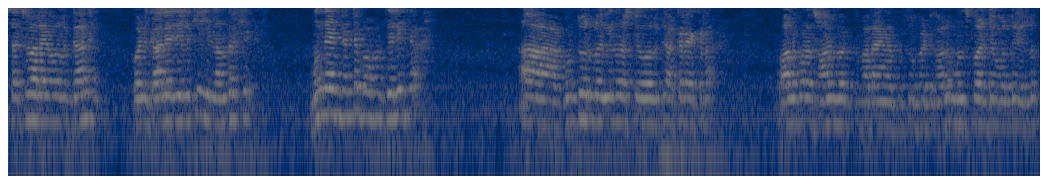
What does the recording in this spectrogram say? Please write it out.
సచివాలయం వాళ్ళకి కానీ కొన్ని కాలేజీలకి వీళ్ళందరికీ ముందు ఏంటంటే పాపం తెలియక ఆ గుంటూరులో యూనివర్సిటీ వాళ్ళకి అక్కడెక్కడ వాళ్ళు కూడా స్వామి భక్తి పరాయణత చూపెట్టుకోవాలి. మున్సిపాలిటీ వాళ్ళు వీళ్ళు.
